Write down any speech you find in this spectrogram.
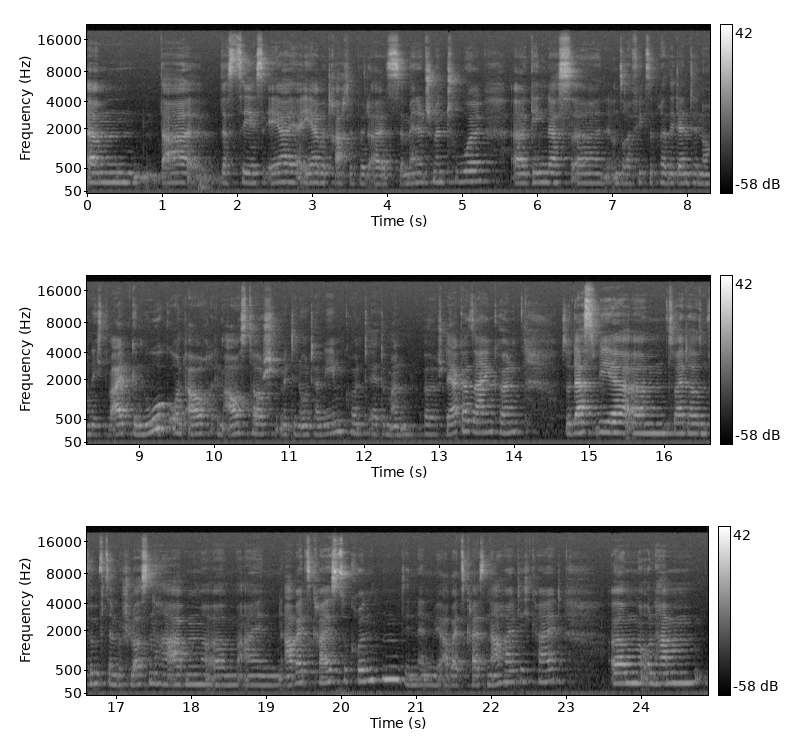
ähm, da das CSR ja eher betrachtet wird als Management-Tool, äh, ging das äh, unserer Vizepräsidentin noch nicht weit genug und auch im Austausch mit den Unternehmen konnte, hätte man äh, stärker sein können sodass wir ähm, 2015 beschlossen haben, ähm, einen Arbeitskreis zu gründen, den nennen wir Arbeitskreis Nachhaltigkeit. Ähm, und haben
